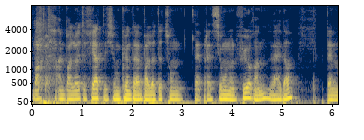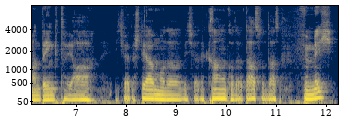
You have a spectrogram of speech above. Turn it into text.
macht ein paar Leute fertig und könnte ein paar Leute zum Depressionen führen, leider. Denn man denkt, ja, ich werde sterben oder ich werde krank oder das oder das. Für mich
